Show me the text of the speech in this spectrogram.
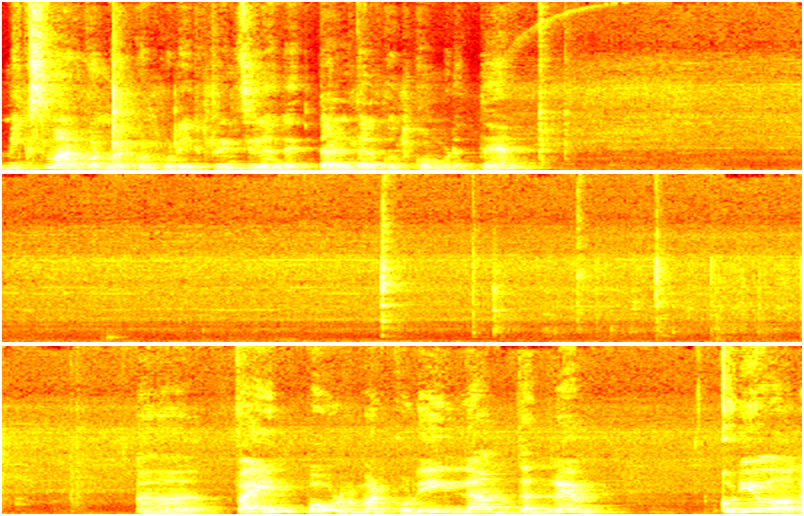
ಮಿಕ್ಸ್ ಮಾಡ್ಕೊಂಡು ಮಾಡ್ಕೊಂಡು ಕುಡೀರಿ ಫ್ರೆಂಡ್ಸ್ ಇಲ್ಲಾಂದರೆ ತಳ್ದಲ್ಲಿ ಕುತ್ಕೊಂಡ್ಬಿಡುತ್ತೆ. ಫೈನ್ ಪೌಡ್ರ್ ಮಾಡಿಕೊಡಿ. ಇಲ್ಲ ಅಂತಂದರೆ ಕುಡಿಯೋವಾಗ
